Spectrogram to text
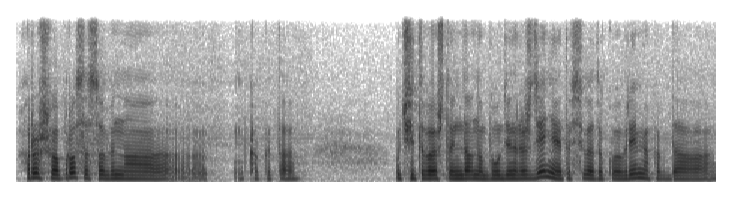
Хороший вопрос, особенно э, как это, учитывая, что недавно был день рождения, это всегда такое время, когда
